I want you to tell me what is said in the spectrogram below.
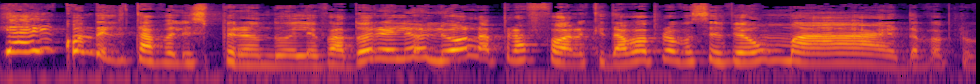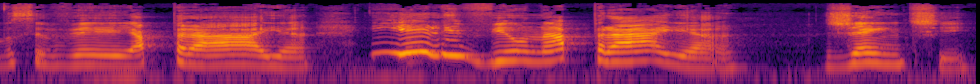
E aí quando ele estava ali esperando o elevador, ele olhou lá para fora que dava para você ver o mar, dava para você ver a praia, e ele viu na praia, gente,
